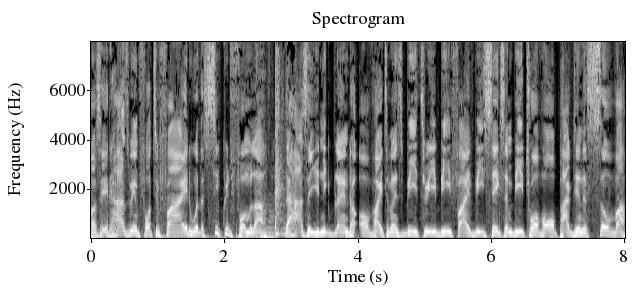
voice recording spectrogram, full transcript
because it has been fortified with a secret formula that has a unique blend of vitamins B3, B5, B6, and B12, all packed in a silver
